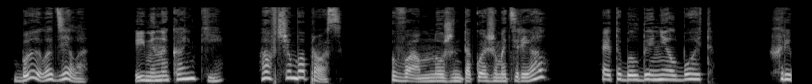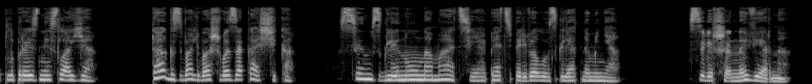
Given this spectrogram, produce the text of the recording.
— «было дело. Именно коньки. А в чем вопрос? Вам нужен такой же материал?» «Это был Дэниел Бойд», — хрипло произнесла я. Так звали вашего заказчика?» Сын взглянул на мать и опять перевел взгляд на меня. «Совершенно верно.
